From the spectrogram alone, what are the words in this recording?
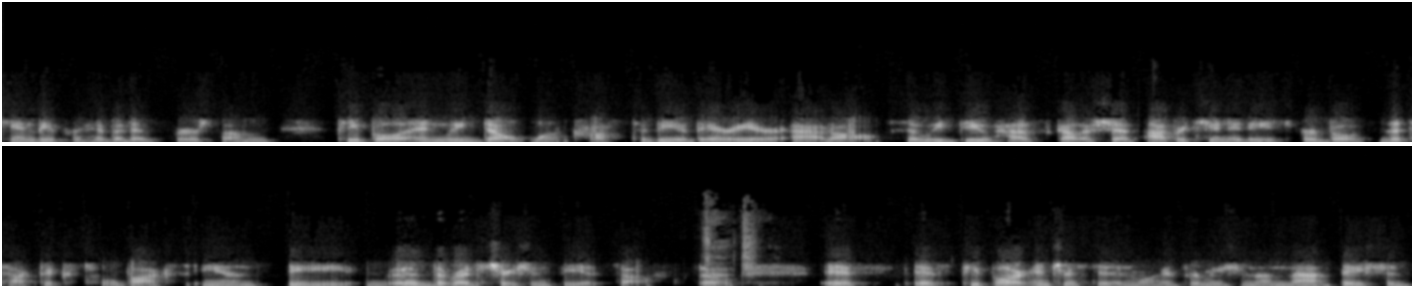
can be prohibitive for some people, and we don't want cost to be a barrier at all. So we do have scholarship opportunities for both the tactics toolbox and the uh, the registration fee itself. So gotcha. if if people are interested in more information on that, they should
